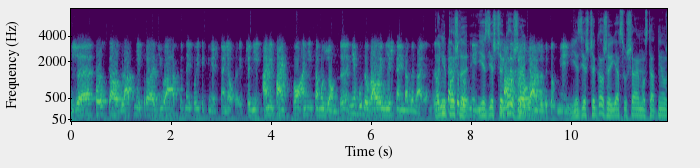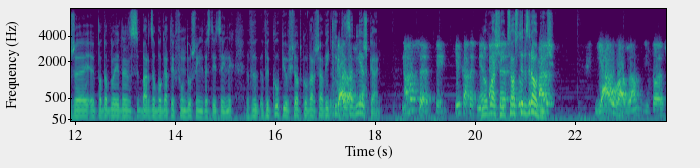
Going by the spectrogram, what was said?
że Polska od lat nie prowadziła aktywnej polityki mieszkaniowej, czyli ani państwo, ani samorządy nie budowały mieszkań na wynajem. Panie chce pośle, jest jeszcze Mamy gorzej. program, żeby to zmienić. Jest jeszcze gorzej. Ja słyszałem ostatnio, że podobno jeden z bardzo bogatych funduszy inwestycyjnych wy, wykupił w środku Warszawy kilkaset mieszkań. Na Bokserskiej. Kilka tych mieszkań... właśnie, te co z tym zrobić? Ja uważam, i to jest,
